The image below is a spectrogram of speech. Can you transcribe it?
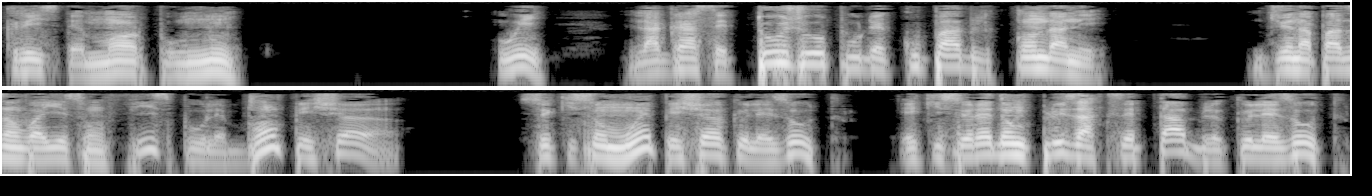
Christ est mort pour nous. Oui, la grâce est toujours pour des coupables condamnés. Dieu n'a pas envoyé son Fils pour les bons pécheurs, ceux qui sont moins pécheurs que les autres, et qui seraient donc plus acceptables que les autres.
